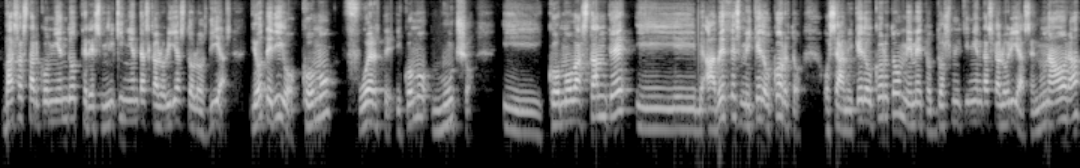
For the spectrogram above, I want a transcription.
vas a estar comiendo 3.500 calorías todos los días. Yo te digo, como fuerte y como mucho y como bastante y a veces me quedo corto. O sea, me quedo corto, me meto 2.500 calorías en una hora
